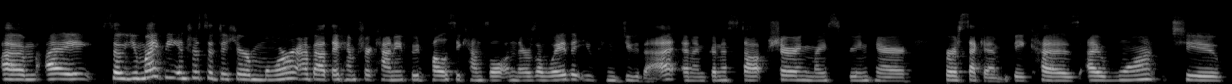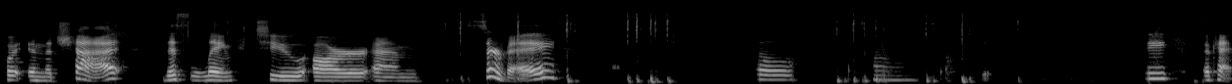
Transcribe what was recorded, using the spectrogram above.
um, I, so you might be interested to hear more about the Hampshire County Food Policy Council, and there's a way that you can do that. And I'm gonna stop sharing my screen here for a second because I want to put in the chat this link to our um, survey. Um, see, okay.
